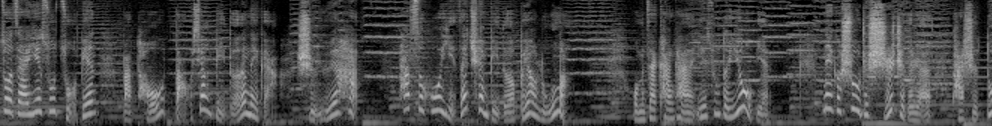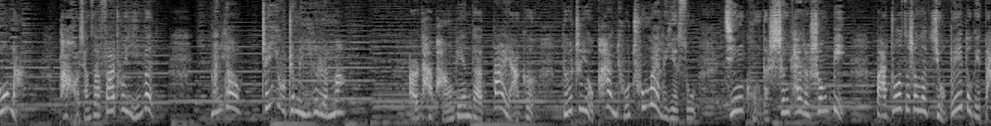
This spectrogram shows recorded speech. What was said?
坐在耶稣左边，把头倒向彼得的那个呀，是约翰，他似乎也在劝彼得不要鲁莽。我们再看看耶稣的右边，那个竖着食指的人，他是多马，他好像在发出疑问：难道真有这么一个人吗？而他旁边的大雅各得知有叛徒出卖了耶稣，惊恐地伸开了双臂，把桌子上的酒杯都给打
